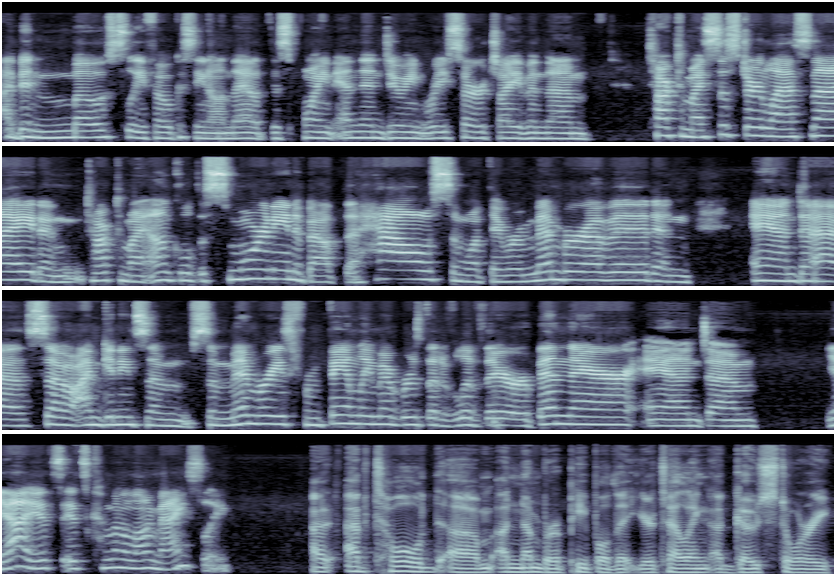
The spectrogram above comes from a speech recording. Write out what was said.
I've been mostly focusing on that at this point, and then doing research. I even um, talked to my sister last night and talked to my uncle this morning about the house and what they remember of it and and uh, so i'm getting some some memories from family members that have lived there or been there and um, yeah it's it's coming along nicely I, I've told um, a number of people that you're telling a ghost story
